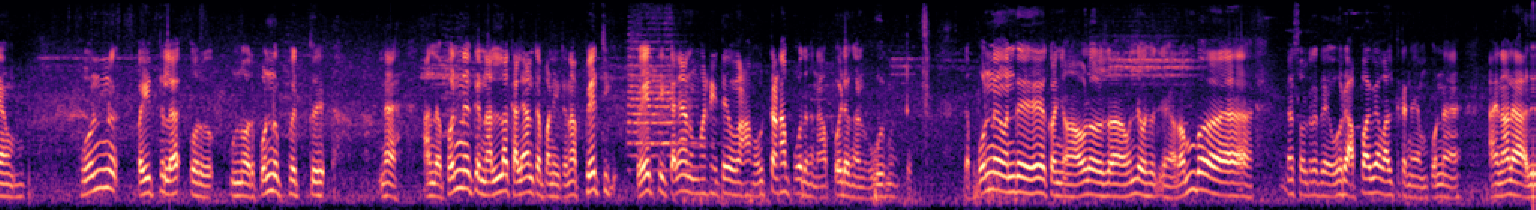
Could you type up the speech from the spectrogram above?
ஏன் பொண்ணு வயிற்றில் ஒரு இன்னொரு பொண்ணு பெற்று என்ன அந்த பொண்ணுக்கு நல்லா கல்யாணத்தை பண்ணிட்டேன்னா பேத்திக்கு பேத்தி கல்யாணம் பண்ணிவிட்டு அவன் விட்டானா போதுங்க நான் போயிடுங்க அந்த ஊர்மெண்ட்டு இந்த பொண்ணு வந்து கொஞ்சம் அவ்வளோ வந்து ரொம்ப என்ன சொல்கிறது ஒரு அப்பாவே வளர்த்துட்டேங்க என் பொண்ணை. அதனால் அது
